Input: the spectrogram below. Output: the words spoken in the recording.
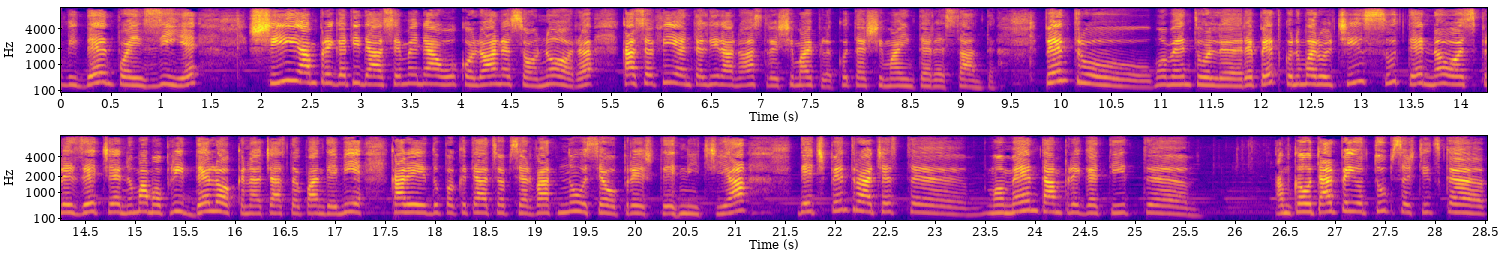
evident, poezie, și am pregătit de asemenea o coloană sonoră ca să fie întâlnirea noastră și mai plăcută și mai interesantă. Pentru momentul, repet, cu numărul 519, nu m-am oprit deloc în această pandemie, care, după câte ați observat, nu se oprește nici ea. Deci, pentru acest uh, moment am pregătit, uh, am căutat pe YouTube, să știți că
